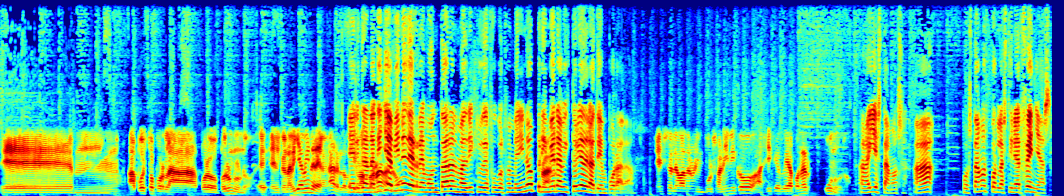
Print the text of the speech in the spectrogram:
Eh, mm, apuesto por la por, por un 1. El Granadilla viene de ganar. la El Granadilla jornada, ¿no? viene de remontar al Madrid Club de Fútbol Femenino, primera victoria de la temporada. Eso le va a dar un impulso anímico, así que voy a poner un 1. Ahí estamos. Ah, apostamos por las tinerfeñas.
